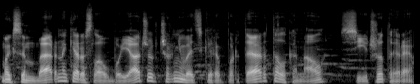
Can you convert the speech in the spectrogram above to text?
Максим Берник, Ярослав Боячок, Чернівецький репортер, телеканал Сі 4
